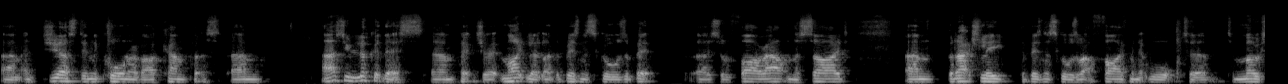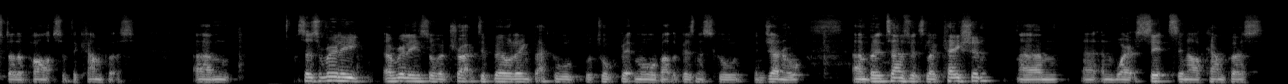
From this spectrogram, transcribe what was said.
um, and just in the corner of our campus. Um, as you look at this um, picture, it might look like the business school is a bit uh, sort of far out on the side, um, but actually the business school is about a five minute walk to, to most other parts of the campus. Um, so it's a really a really sort of attractive building. Becca will, will talk a bit more about the business school in general, but in terms of its location, um, and where it sits in our campus.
